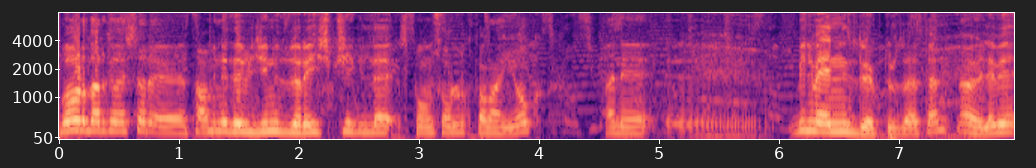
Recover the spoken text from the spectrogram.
Bu arada arkadaşlar e, tahmin edebileceğiniz üzere hiçbir şekilde sponsorluk falan yok. Hani e, bilmeyeniniz de yoktur zaten. Öyle bir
